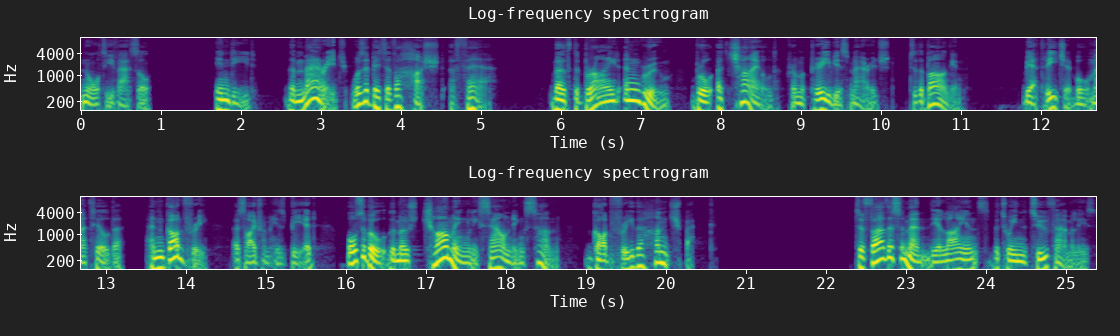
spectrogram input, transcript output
naughty vassal. Indeed, the marriage was a bit of a hushed affair. Both the bride and groom brought a child from a previous marriage to the bargain. Beatrice brought Matilda, and Godfrey, aside from his beard, also brought the most charmingly sounding son, Godfrey the Hunchback. To further cement the alliance between the two families,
